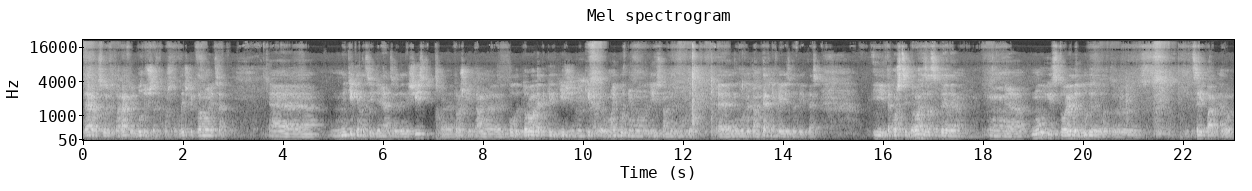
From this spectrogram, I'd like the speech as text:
дерево, свою фотографію, будуть ще також таблички плануються. Е, Не тільки на цій ділянці 1,6, е, трошки там е, були дороги такі їжджені, яких в майбутньому, надіюсь, там не буде, не буде там техніка їздити якась. І також ці дороги засадили. Ну і створили люди от, цей парк героїв.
